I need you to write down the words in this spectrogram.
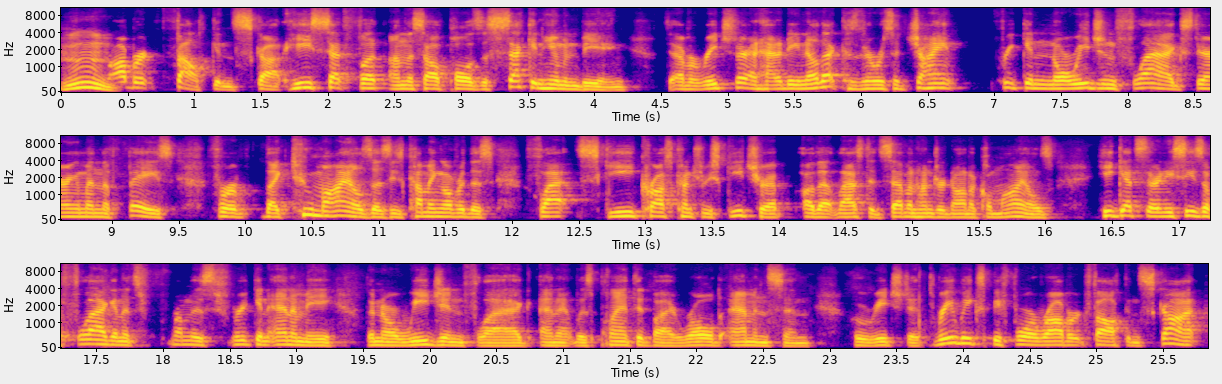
Mm. Robert Falcon Scott. He set foot on the South Pole as the second human being to ever reach there. And how did he know that? Because there was a giant freaking Norwegian flag staring him in the face for like two miles as he's coming over this flat ski cross country ski trip uh, that lasted 700 nautical miles. He gets there and he sees a flag and it's from this freaking enemy, the Norwegian flag, and it was planted by Roald Amundsen, who reached it three weeks before Robert Falcon Scott.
